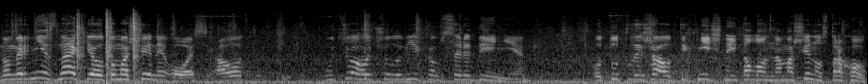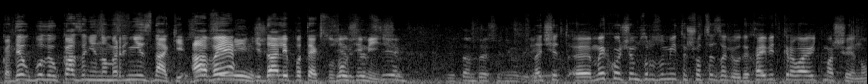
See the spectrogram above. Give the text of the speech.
Номерні знаки автомашини ось. А от у цього чоловіка всередині отут лежав технічний талон на машину, страховка, де були вказані номерні знаки АВ і далі по тексту зовсім інші. І там далі не. Значить, е, ми хочемо зрозуміти, що це за люди. Хай відкривають машину,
